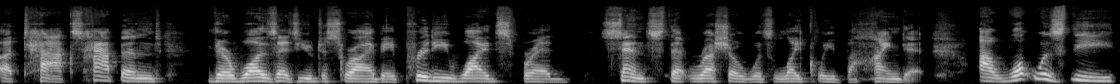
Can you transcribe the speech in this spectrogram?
attacks happened, there was, as you describe, a pretty widespread sense that Russia was likely behind it. Uh, what was the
